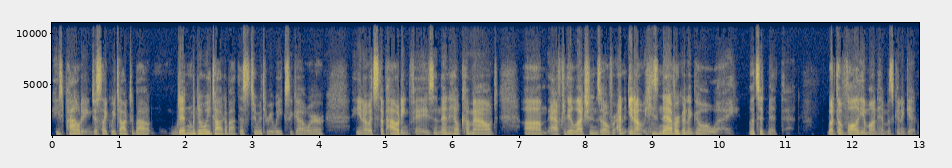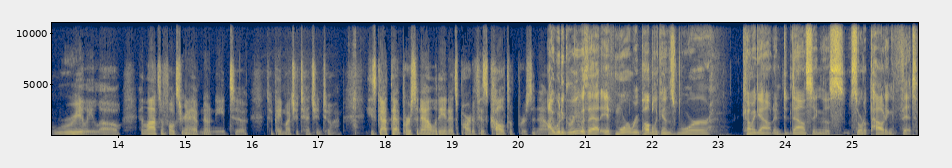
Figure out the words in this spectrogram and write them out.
He's pouting, just like we talked about didn't didn't we talk about this two or three weeks ago where you know it's the pouting phase and then he'll come out um, after the election's over and you know he's never going to go away. Let's admit that. But the volume on him is going to get really low and lots of folks are going to have no need to to pay much attention to him. He's got that personality and it's part of his cult of personality. I would agree with that if more republicans were coming out and denouncing this sort of pouting fit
